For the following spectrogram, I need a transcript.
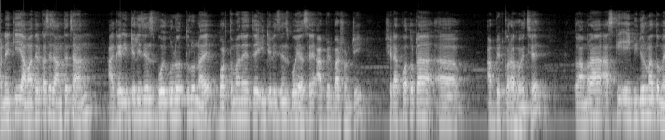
অনেকেই আমাদের কাছে জানতে চান, আগের ইন্টেলিজেন্স বইগুলোর তুলনায় বর্তমানে যে ইন্টেলিজেন্স বই আছে আপডেট ভার্সনটি সেটা কতটা আপডেট করা হয়েছে। তো আমরা আজকে এই ভিডিওর মাধ্যমে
